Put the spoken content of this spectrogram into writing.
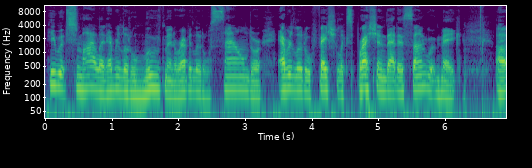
He would smile at every little movement or every little sound or every little facial expression that his son would make. Uh,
